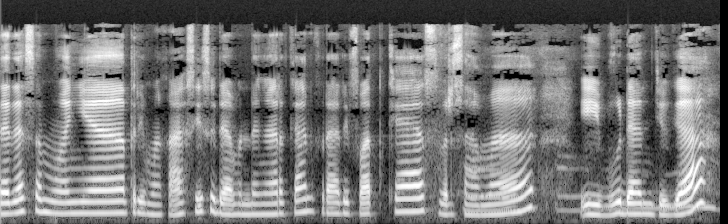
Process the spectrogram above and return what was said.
Dadah semuanya, terima kasih sudah mendengarkan Ferrari Podcast bersama Ibu dan juga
